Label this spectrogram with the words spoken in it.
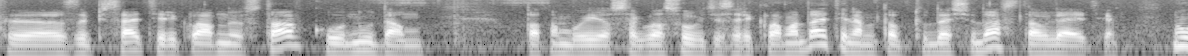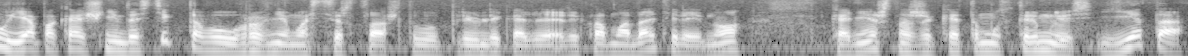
записать рекламную ставку, ну, там, потом вы ее согласовываете с рекламодателем, там туда-сюда вставляете. Ну, я пока еще не достиг того уровня мастерства, чтобы привлекать рекламодателей, но, конечно же, к этому стремлюсь. И это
